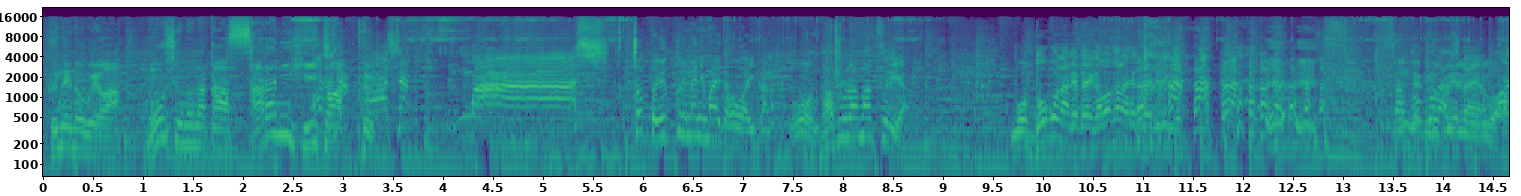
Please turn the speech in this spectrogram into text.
船の上は猛暑の中さらにヒートアップまーし。ちょっとゆっくりめに巻いた方がいいかな。おおナブラ祭りや。もうどこ投げたいかわからへんぐらい出てきて。どこ投げたい360は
